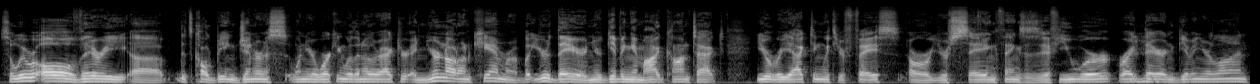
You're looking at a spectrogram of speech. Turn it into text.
so we were all very uh, it's called being generous when you're working with another actor and you're not on camera but you're there and you're giving him eye contact you're reacting with your face or you're saying things as if you were right Mm-hmm. there and giving your line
